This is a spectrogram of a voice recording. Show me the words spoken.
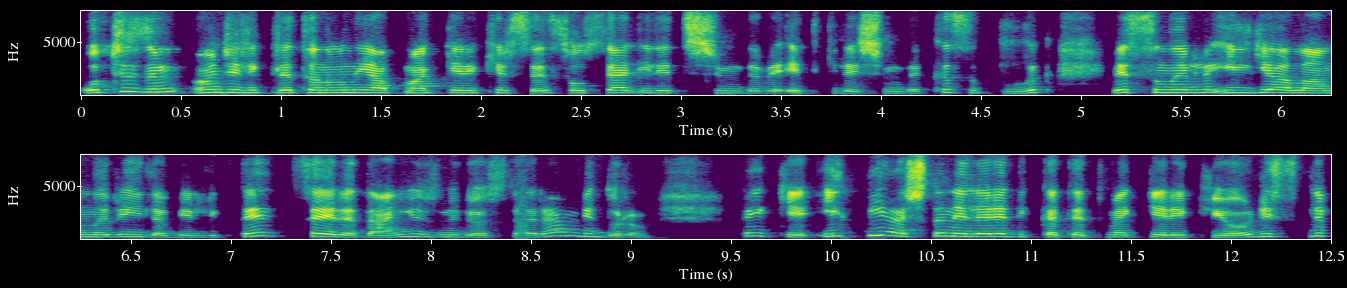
Otizm öncelikle tanımını yapmak gerekirse sosyal iletişimde ve etkileşimde kısıtlılık ve sınırlı ilgi alanlarıyla birlikte seyreden, yüzünü gösteren bir durum. Peki ilk bir yaşta nelere dikkat etmek gerekiyor? Riskli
